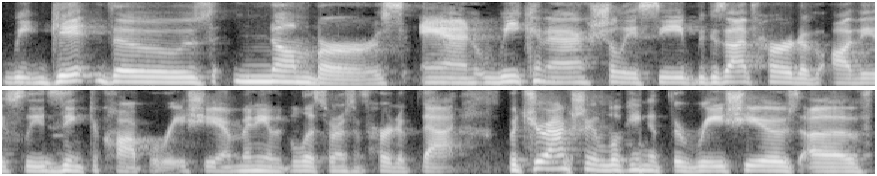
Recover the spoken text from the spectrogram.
We get those numbers, and we can actually see because I've heard of obviously zinc to copper ratio. Many of the listeners have heard of that, but you're actually looking at the ratios of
